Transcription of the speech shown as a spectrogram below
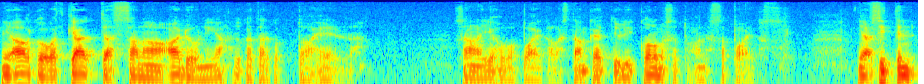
niin alkoivat käyttää sanaa Adonia, joka tarkoittaa Herra. Sana Jehova paikalla. Sitä on käytetty yli kolmessa tuhannessa paikassa. Ja sitten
